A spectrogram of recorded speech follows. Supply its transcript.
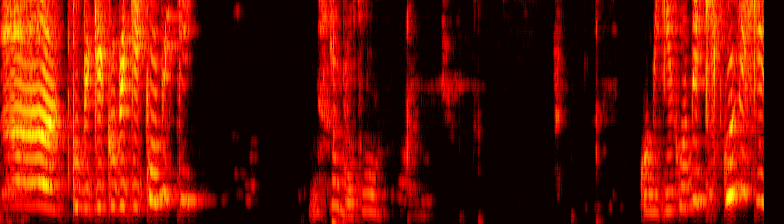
А, кубики, кубики, кубики. Не сработало. Кубики, кубики, кубики,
